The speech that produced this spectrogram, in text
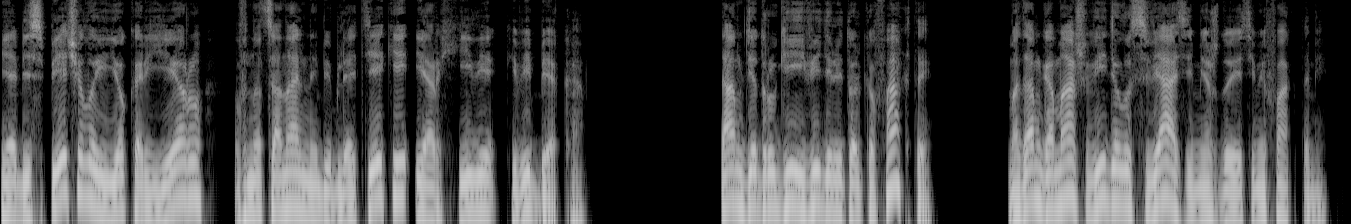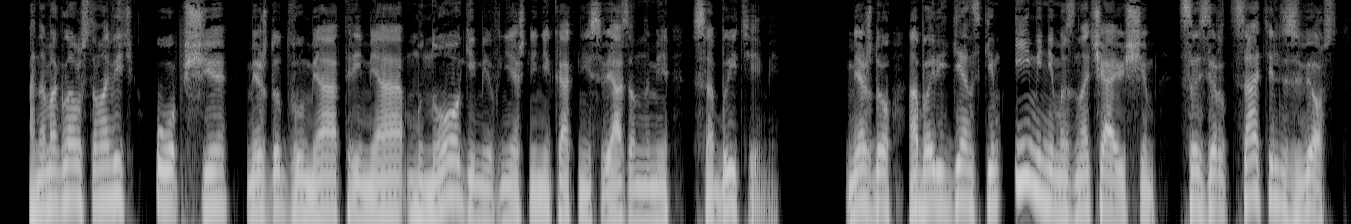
и обеспечила ее карьеру в Национальной библиотеке и архиве Квебека. Там, где другие видели только факты, Мадам Гамаш видела связи между этими фактами. Она могла установить общее между двумя, тремя, многими внешне никак не связанными событиями. Между аборигенским именем, означающим «созерцатель звезд»,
